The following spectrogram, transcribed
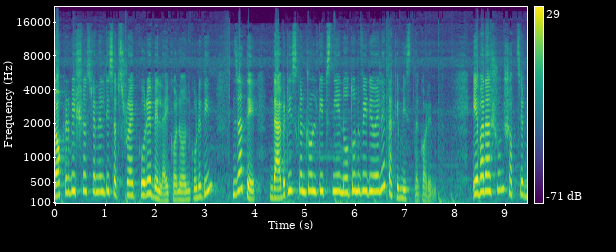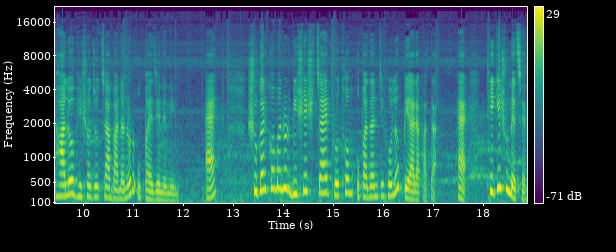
ডক্টর বিশ্বাস চ্যানেলটি সাবস্ক্রাইব করে বেল আইকন অন করে দিন, যাতে ডায়াবেটিস কন্ট্রোল টিপস নিয়ে নতুন ভিডিও এলে তাকে মিস না করেন। এবার আসুন সবচেয়ে ভালো ভেষজ চা বানানোর উপায় জেনে নিন। এক, সুগার কমানোর বিশেষ চায়ের প্রথম উপাদানটি হলো পেয়ারা পাতা। হ্যাঁ ঠিকই শুনেছেন।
